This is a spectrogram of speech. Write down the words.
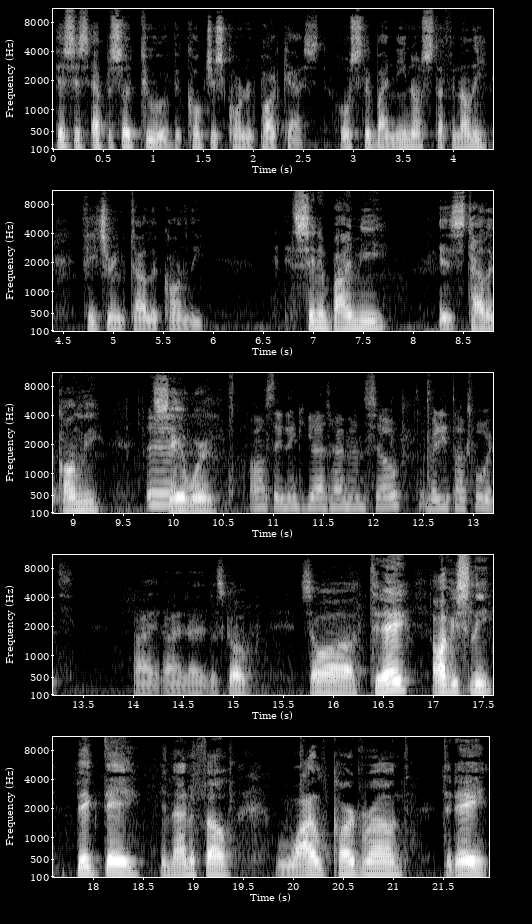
This is episode two of the Coach's Corner podcast, hosted by Nino Stefanelli, featuring Tyler Connolly. Sitting by me is Tyler Connolly. Say a word. I'll say thank you guys for having me on the show. I'm ready to talk sports. All right, all right, all right. Let's go. So uh, today, obviously, big day in the NFL, wild card round. Today,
